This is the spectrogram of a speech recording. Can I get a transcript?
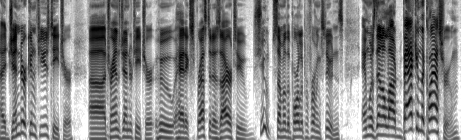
a gender confused teacher, uh, transgender teacher, who had expressed a desire to shoot some of the poorly performing students and was then allowed back in the classroom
